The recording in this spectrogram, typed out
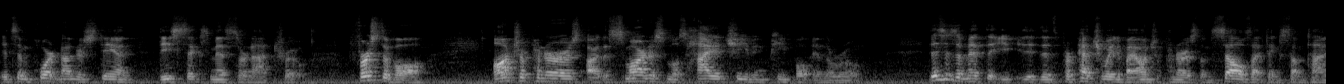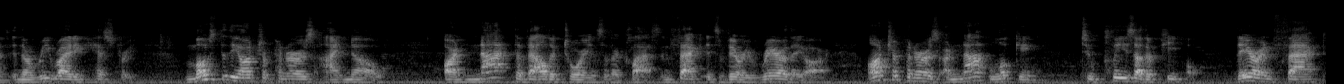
it's important to understand these six myths are not true. First of all, entrepreneurs are the smartest, most high achieving people in the room. This is a myth that you, that's perpetuated by entrepreneurs themselves, I think, sometimes, and they're rewriting history. Most of the entrepreneurs I know are not the valedictorians of their class. In fact, it's very rare they are. Entrepreneurs are not looking to please other people. They are, in fact,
